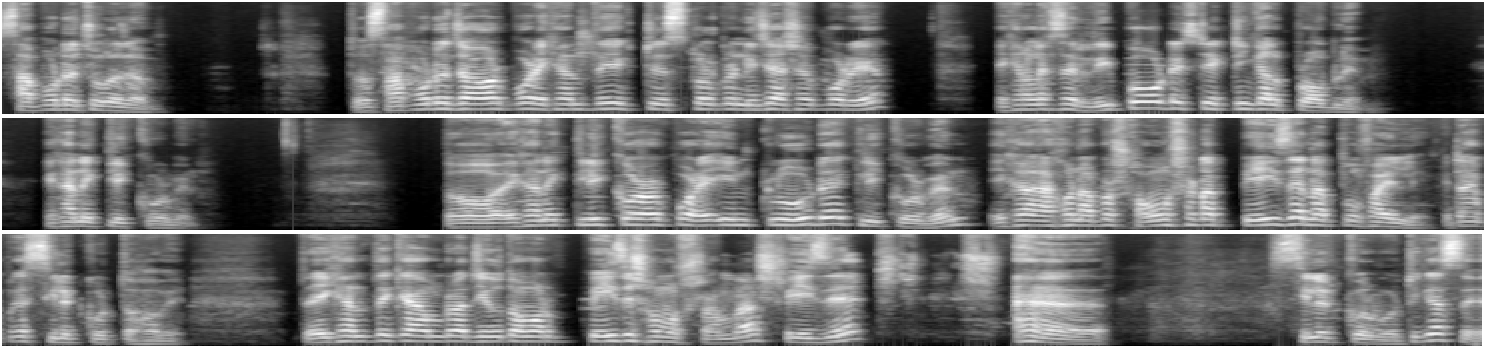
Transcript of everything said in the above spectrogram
সাপোর্টে চলে যাব। তো সাপোর্টে যাওয়ার পর এখান থেকে একটু স্ক্রল করে নিচে আসার পরে এখানে লেখা রিপোর্ট এ টেকনিক্যাল প্রবলেম এখানে ক্লিক করবেন। তো এখানে ক্লিক করার পরে ইনক্লুডে ক্লিক করবেন। এখানে এখন আপনার সমস্যাটা পেজে না প্রোফাইলে এটা আপনাকে সিলেক্ট করতে হবে। তো এখান থেকে আমরা যেহেতু আমার পেজে সমস্যা, আমরা পেজে সিলেক্ট করব, ঠিক আছে?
